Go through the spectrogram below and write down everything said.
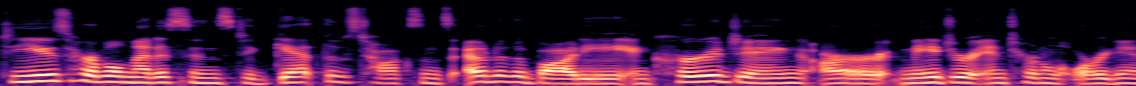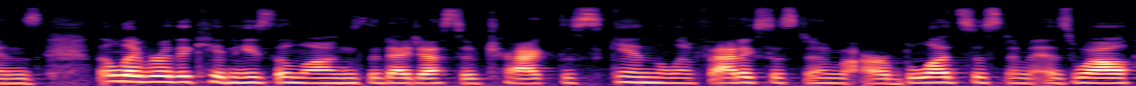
to use herbal medicines to get those toxins out of the body, encouraging our major internal organs, the liver, the kidneys, the lungs, the digestive tract, the skin, the lymphatic system, our blood system as well,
